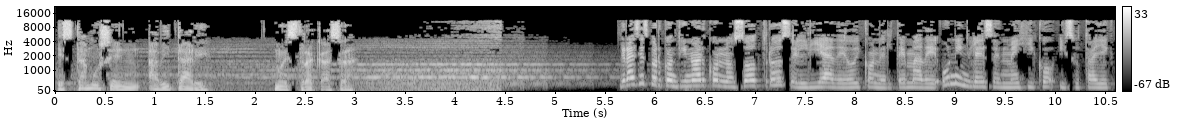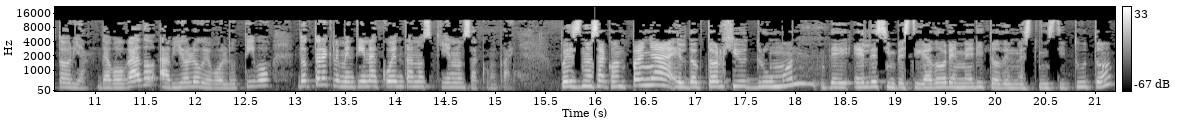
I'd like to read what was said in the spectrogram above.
Estamos en Habitare, nuestra casa. Gracias por continuar con nosotros el día de hoy con el tema de un inglés en México y su trayectoria, de abogado a biólogo evolutivo. Doctora Clementina, cuéntanos quién nos acompaña. Pues nos acompaña el doctor Hugh Drummond, él es investigador emérito de nuestro instituto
